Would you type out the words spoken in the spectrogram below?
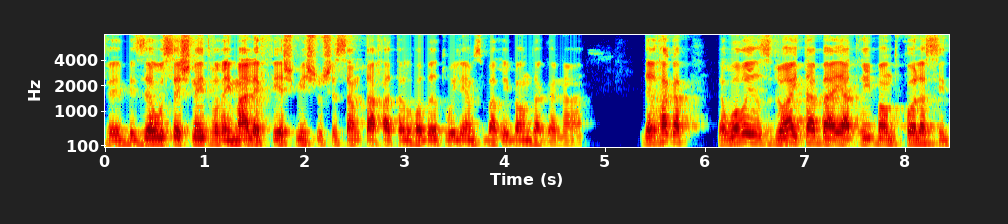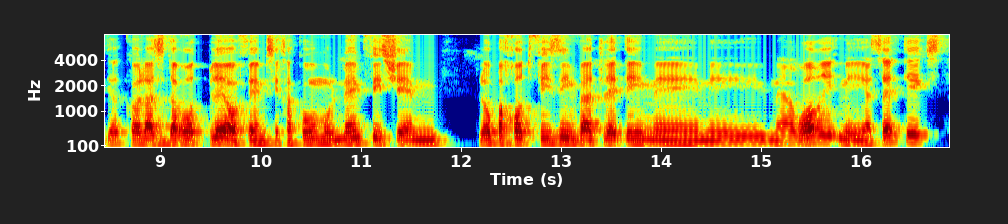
ובזה הוא עושה שני דברים. א' יש מישהו ששם תחת על רוברט וויליאמס בריבאונד הגנה. דרך אגב לווריורס לא הייתה בעיית ריבאונד כל, הסד... כל הסדרות פלייאוף, הם שיחקו מול ממפיס שהם לא פחות פיזיים ואתלטיים אה, מהוורי... מהסלטיקס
